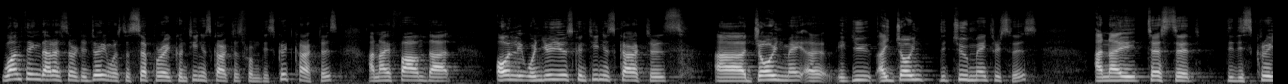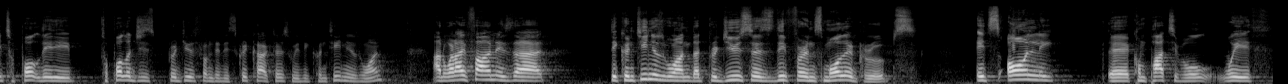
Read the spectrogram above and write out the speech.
one thing that I started doing was to separate continuous characters from discrete characters, and I found that only when you use continuous characters, uh, join uh, if you, I joined the two matrices and I tested the discrete topo the topologies produced from the discrete characters with the continuous one. And what I found is that the continuous one that produces different smaller groups, it's only uh, compatible with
